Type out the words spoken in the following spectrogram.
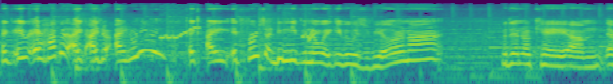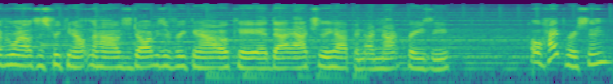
Like it, it happened. I, I, don't- I don't even. like I at first I didn't even know like if it was real or not. But then okay, um, everyone else is freaking out in the house. Dogs are freaking out. Okay, that actually happened. I'm not crazy. Oh, hi, person.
